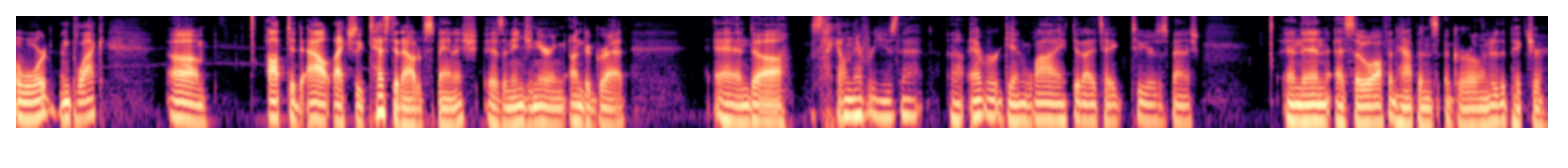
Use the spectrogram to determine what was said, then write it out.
award and plaque. Um, opted out, actually tested out of Spanish as an engineering undergrad, and uh, was like, I'll never use that uh, ever again. Why did I take two years of Spanish? And then, as so often happens, a girl entered the picture.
